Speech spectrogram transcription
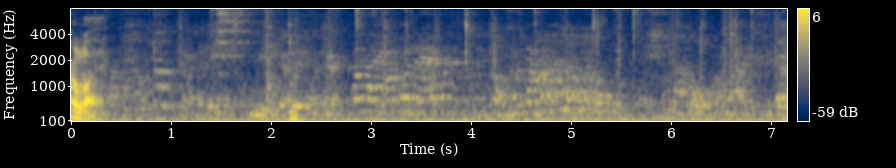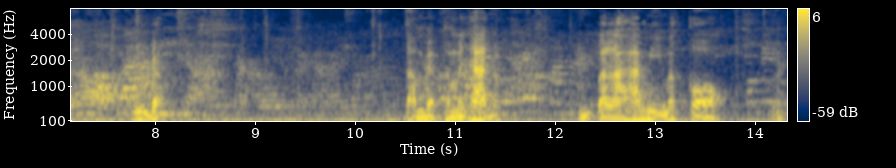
อร่อยมันแบบตำแบบธรรมชาติเนาะ มีปลาร้ามีมะกอกนะ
